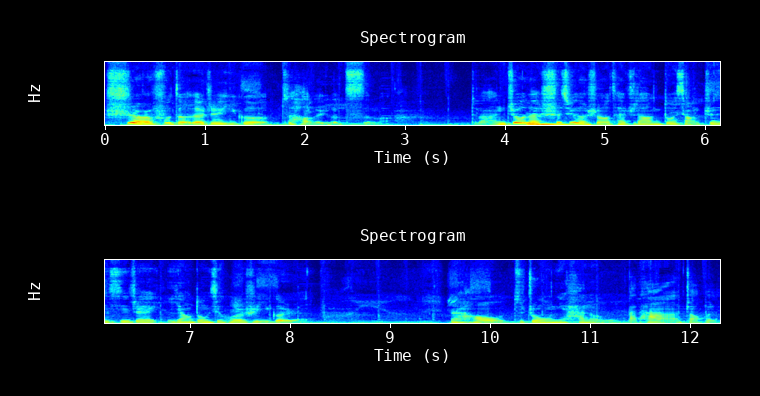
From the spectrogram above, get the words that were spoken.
失而复得的这一个最好的一个词嘛，对吧？你只有在失去的时候才知道你多想珍惜这一样东西或者是一个人，然后最终你还能把它找回来。”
